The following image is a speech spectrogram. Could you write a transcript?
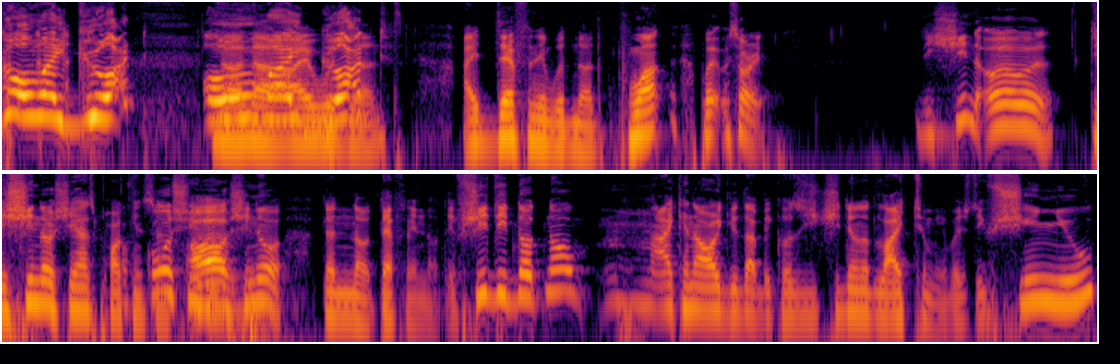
Oh my god! Oh no, no, my I would god! not. I definitely would not. What? Wait, sorry. Did she know? Oh, did she know she has Parkinson's? course she oh, knows. she know. Then no, definitely not. If she did not know, mm, I can argue that because she did not lie to me. But if she knew,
